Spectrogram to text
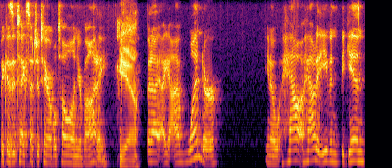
because it takes such a terrible toll on your body. yeah But I, I, I wonder, you know, how, how to even begin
